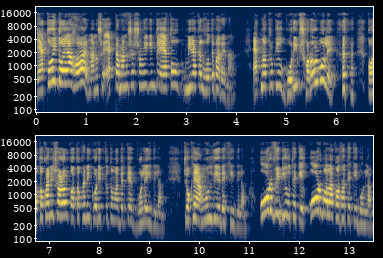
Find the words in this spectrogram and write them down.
এতই দয়া হয় মানুষের একটা মানুষের সঙ্গে কিন্তু এত মিরাকেল হতে পারে না। একমাত্র কেউ গরিব সরল বলে? কতখানি সরল, কতখানি গরিব তো তোমাদেরকে বলেই দিলাম। চোখে আঙুল দিয়ে দেখিয়ে দিলাম। ওর ভিডিও থেকে, ওর বলা কথা থেকেই বললাম।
